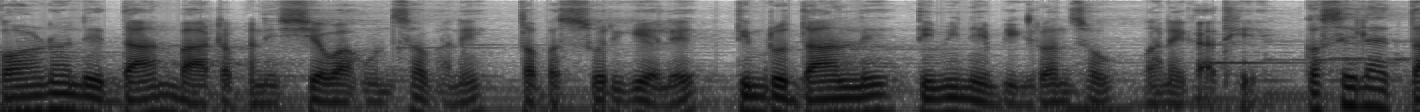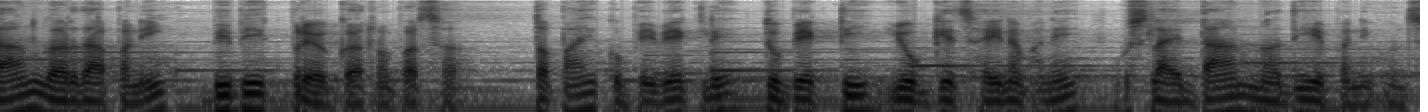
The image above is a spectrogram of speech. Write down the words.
कर्णले दानबाट पनि सेवा हुन्छ भने तब सूर्यले तिम्रो दानले तिमी नै बिग्रन्छौ भनेका थिए। कसैलाई दान गर्दा पनि विवेक प्रयोग गर्नुपर्छ। तपाईँको विवेकले त्यो व्यक्ति योग्य छैन भने उसलाई दान नदिए पनि हुन्छ।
